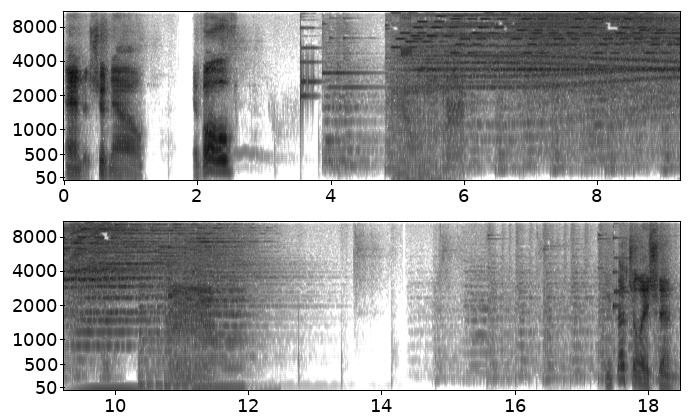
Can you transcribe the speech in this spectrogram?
and it should now evolve Congratulations!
